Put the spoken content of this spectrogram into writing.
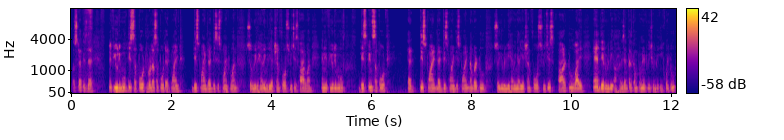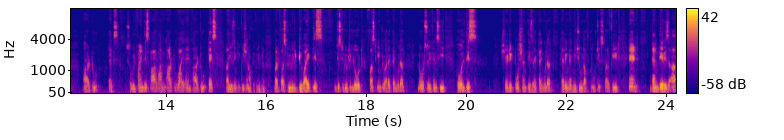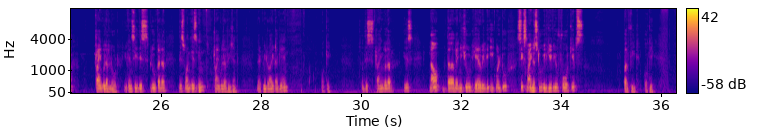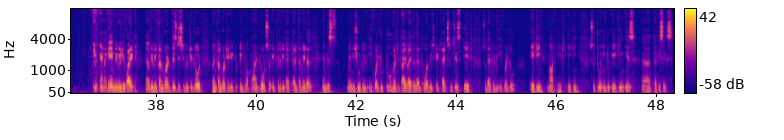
First step is that if you remove this support, roller support at point, this point, that this is point one, so we're having reaction force which is R1. And if you remove this pin support at this point, at this point, this point number two, so you will be having a reaction force which is R2Y, and there will be a horizontal component which will be equal to R2X. So we'll find this R1, R2Y, and R2X by using equation of equilibrium. But first we will divide this distributed load first into a rectangular load. So you can see whole this shaded portion is rectangular, having magnitude of 2 kips per feet, and then there is a triangular load. You can see this blue color, this one is in triangular region. Let me draw it again. Okay. So this triangular is now the magnitude here will be equal to 6 minus 2 will give you 4 kips per feet. Okay. And again, we will divide, uh, we will convert this distributed load when converted into a point load. So it will be at, at the middle, and this magnitude will be equal to 2 multiplied by the length over which it acts, which is 8. So that will be equal to 18, not 8, 18. So 2 into 18 is uh, 36.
